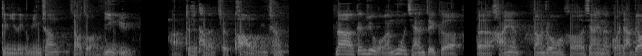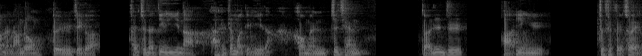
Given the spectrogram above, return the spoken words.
定义了一个名称，叫做硬玉，啊，这是它的这矿物名称。那根据我们目前这个呃行业当中和相应的国家标准当中，对于这个翡翠的定义呢，它是这么定义的，和我们之前的认知啊，硬玉就是翡翠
